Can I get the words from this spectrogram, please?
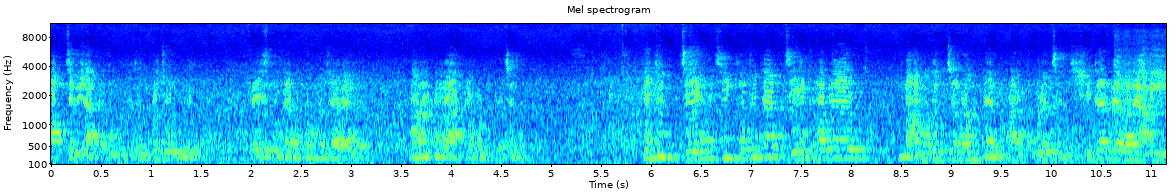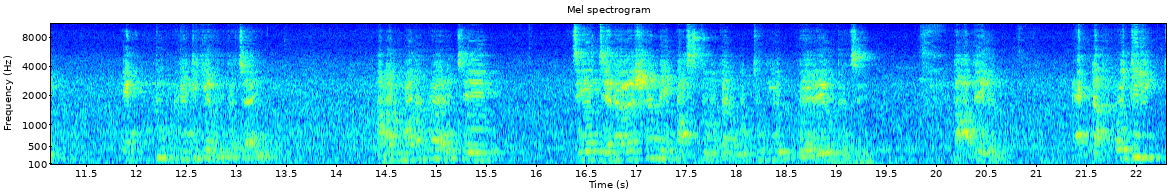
সবচেয়ে বেশি আক্রমণ করেছেন। প্রচুর ফেসবুক এবং অন্য জায়গায় নানানভাবে আক্রমণ করেছেন কিন্তু জেন জি কথাটা যেভাবে মাহমুদুজ্জামান ব্যবহার করেছেন, সেটার ব্যাপারে আমি একটু ক্রিটিক্যাল হতে চাই। আমার মনে হয় যে যে জেনারেশন এই বাস্তবতার মধ্য দিয়ে বেড়ে উঠেছে, তাদের একটা অতিরিক্ত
